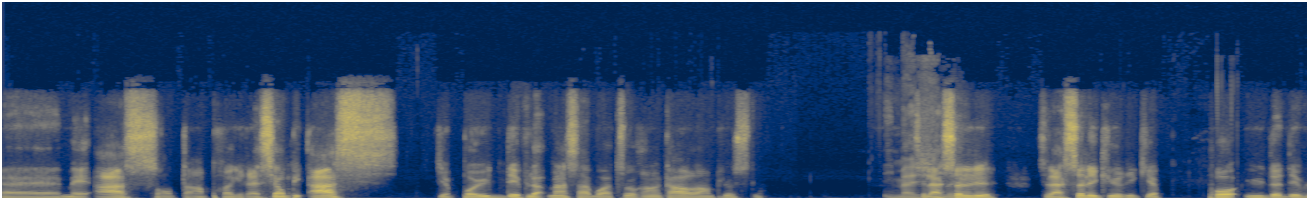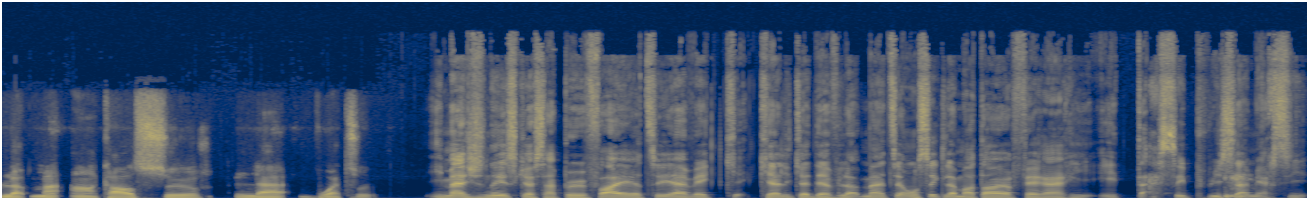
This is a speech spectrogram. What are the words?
Euh, mais As sont en progression. Puis As, il n'y a pas eu de développement à sa voiture encore en plus. C'est la, seule, la seule écurie qui n'a pas eu de développement encore sur la voiture. Imaginez ce que ça peut faire avec quelques développements. on sait que le moteur Ferrari est assez puissant, merci.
